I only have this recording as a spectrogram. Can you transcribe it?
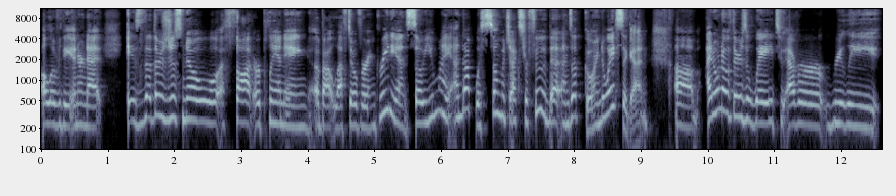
all over the internet is that there's just no thought or planning about leftover ingredients. So you might end up with so much extra food that ends up going to waste again. Um, I don't know if there's a way to ever really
